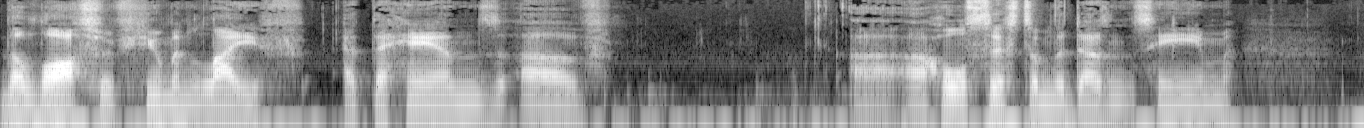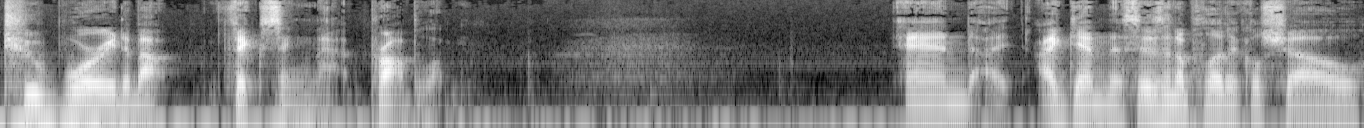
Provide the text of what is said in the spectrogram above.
the loss of human life at the hands of uh, a whole system that doesn't seem too worried about fixing that problem. And I, again, this isn't a political show.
